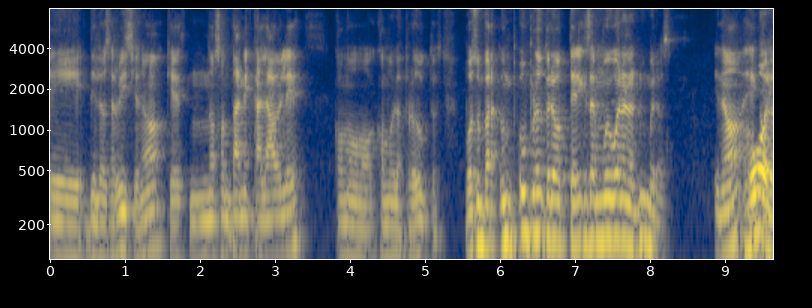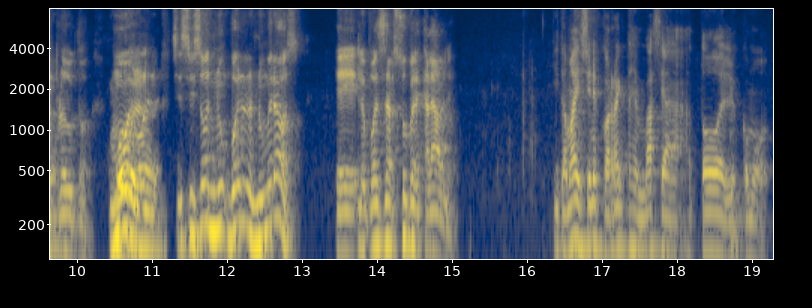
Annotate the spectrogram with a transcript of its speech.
eh, de los servicios, ¿no? Que no son tan escalables como, como los productos. Vos un, un, pero tenés que ser muy bueno en los números, ¿no? Eh, con los productos. Muy, bueno. Si, sos bueno en los números, eh, lo puedes hacer súper escalable. Y tomar decisiones correctas en base a, todo el como...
